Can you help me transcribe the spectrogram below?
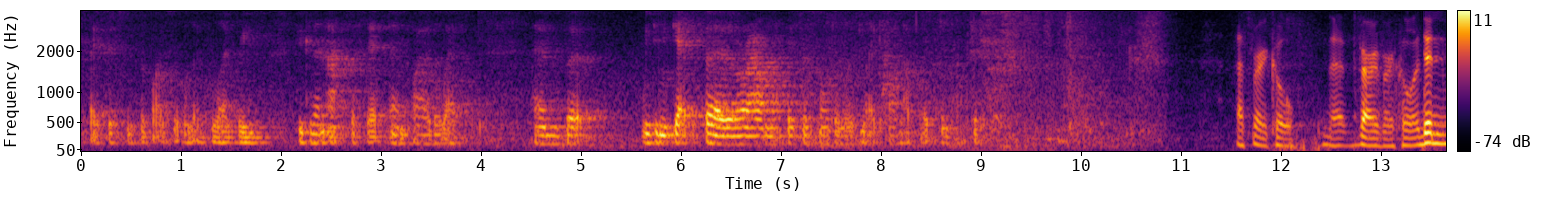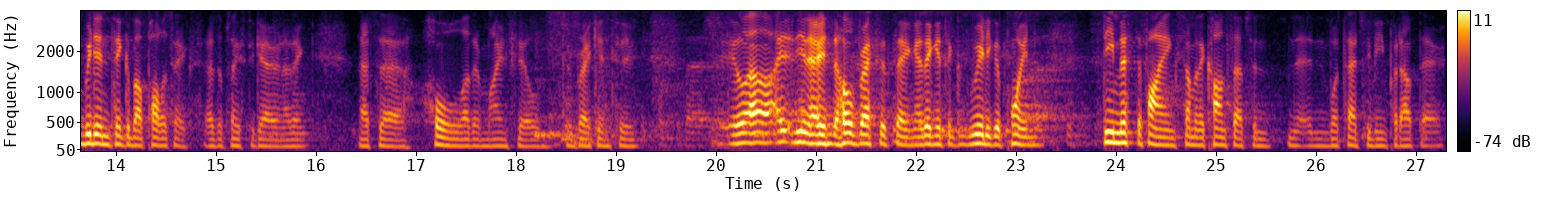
say, Citizens Advice or local libraries, who can then access it um, via the web. Um, but we didn't get further around that business model of like how that works in practice. That's very cool. very, very cool. Didn't, we didn't think about politics as a place to go, and I think that's a whole other minefield to break into. Well, I, you know, the whole Brexit thing, I think it's a really good point. Demystifying some of the concepts and, and what's actually being put out there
